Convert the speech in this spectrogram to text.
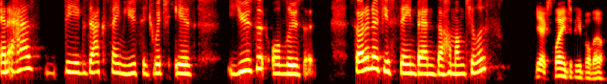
And it has the exact same usage, which is use it or lose it. So I don't know if you've seen Ben the homunculus. Yeah, explain to people though.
